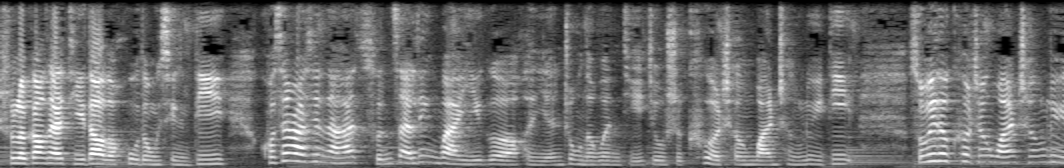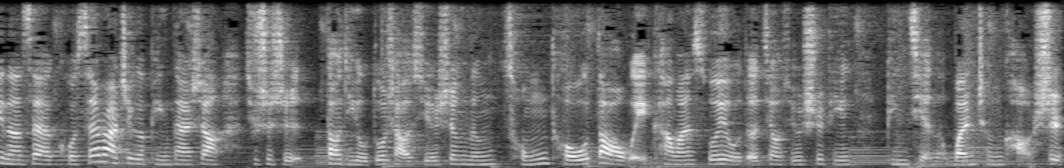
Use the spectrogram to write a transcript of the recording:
除了刚才提到的互动性低，Coursera 现在还存在另外一个很严重的问题，就是课程完成率低。所谓的课程完成率呢，在 Coursera 这个平台上，就是指到底有多少学生能从头到尾看完所有的教学视频，并且呢完成考试。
